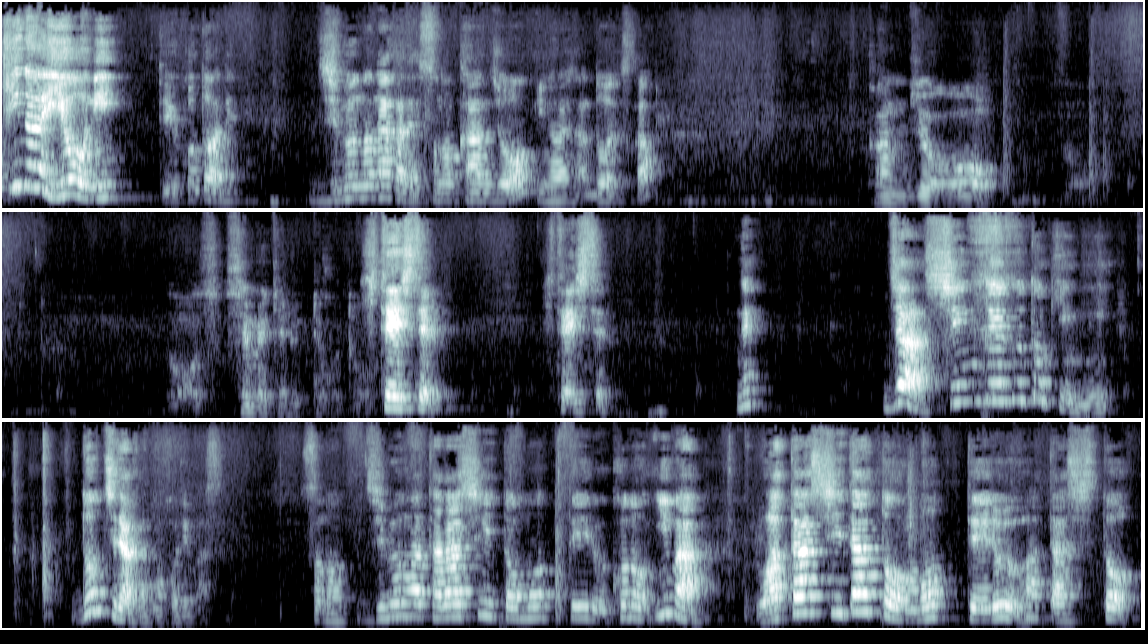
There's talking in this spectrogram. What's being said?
起きないようにっていうことはね自分の中でその感情井上さんどうですか？感情を責めてるってこと？否定してる。否定してる。ね。じゃあ死んでいく時にどちらが残ります？その自分が正しいと思っているこの今私だと思っている私と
